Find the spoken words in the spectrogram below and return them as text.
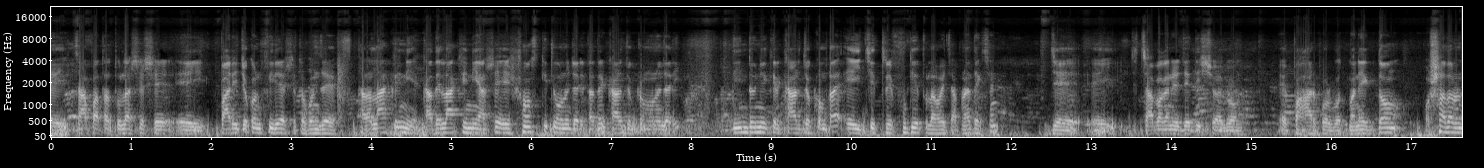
এই চা পাতা তোলা শেষে এই বাড়ি যখন ফিরে আসে, তখন যে তারা লাকড়ি নিয়ে, কাঁধে লাকড়ি নিয়ে আসে, এই সংস্কৃতি অনুযায়ী, তাদের কার্যক্রম অনুযায়ী দিন দৈনিকের কার্যক্রমটা এই চিত্রে ফুটিয়ে তোলা হয়েছে। আপনারা দেখছেন যে এই চা বাগানের যে দৃশ্য এবং পাহাড় পর্বত মানে একদম অসাধারণ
